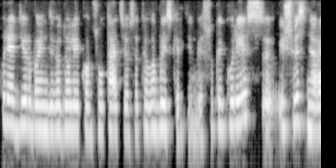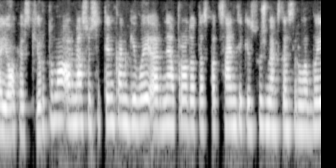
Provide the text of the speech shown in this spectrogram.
kurie dirba individualiai konsultacijose tai labai skirtingai. Su kai kuriais e, išvis nėra jokio skirtumo ar mes susitinkam gyvai ar ne atrodo tas pats santykis užmegztas ir labai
